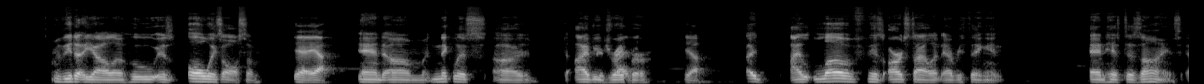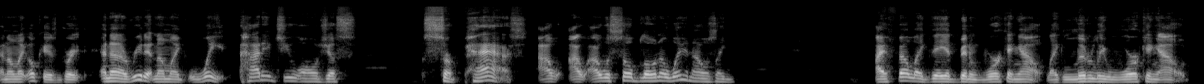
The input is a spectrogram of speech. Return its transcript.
Vita Ayala, who is always awesome, yeah, yeah, and um Nikolas uh Ivey Draper. yeah. I love his art style and everything, and and his designs. And I'm like, okay, it's great. And then I read it, and I'm like, wait, how did you all just surpass? I I, I was so blown away, and I was like. I felt like they had been working out, like literally working out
